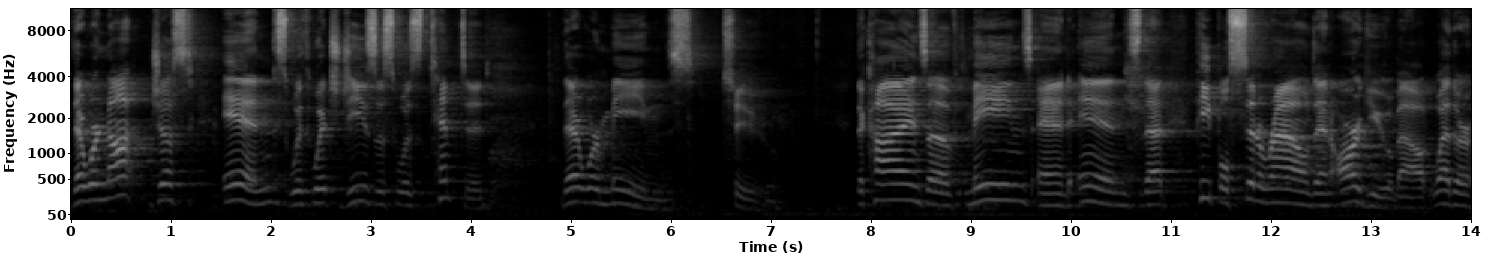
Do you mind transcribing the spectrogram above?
there were not just ends with which Jesus was tempted, there were means too. The kinds of means and ends that people sit around and argue about whether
